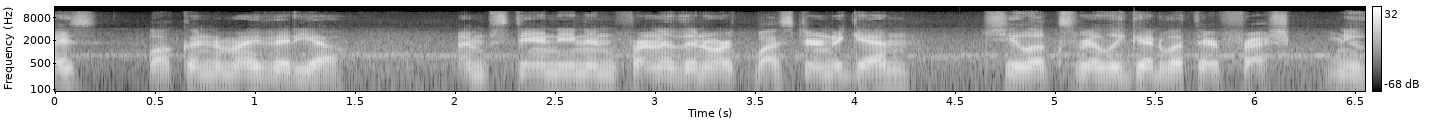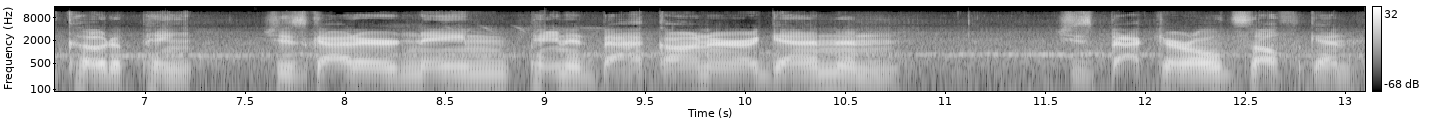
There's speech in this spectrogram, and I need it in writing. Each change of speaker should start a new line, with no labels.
guys, welcome to my video. I'm standing in front of the Northwestern again. She looks really good with her fresh new coat of paint. She's got her name painted back on her again and she's back to her old self again.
